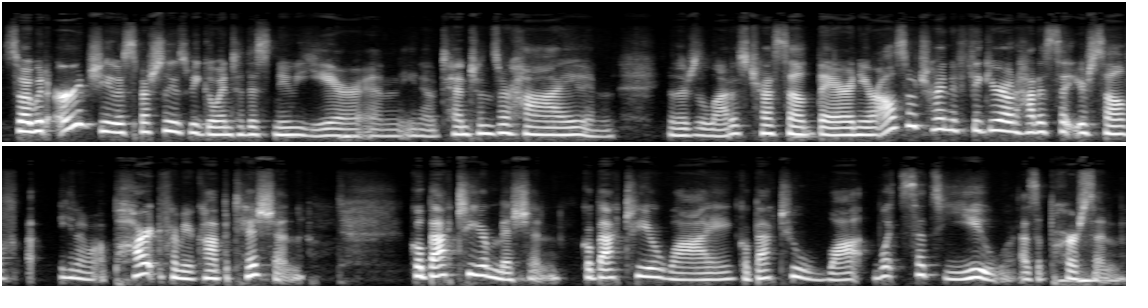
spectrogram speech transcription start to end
So I would urge you, especially as we go into this new year and, you know, tensions are high and you know, there's a lot of stress out there, and you're also trying to figure out how to set yourself, you know, apart from your competition. Go back to your mission, go back to your why, go back to what, what sets you as a person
